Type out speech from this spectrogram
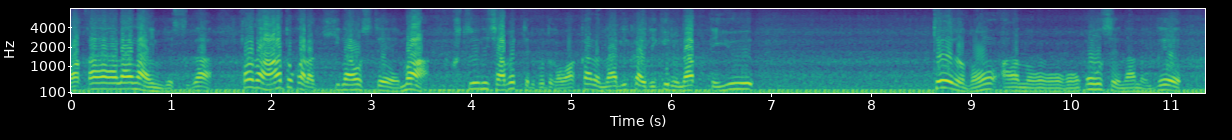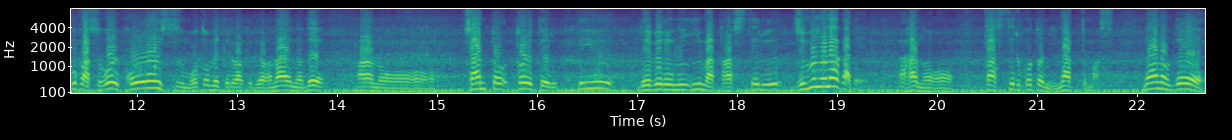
わからないんですが、ただ、後から聞き直して、まあ、普通に喋ってることがわかるな、理解できるなっていう程度の、あの、音声なので、僕はすごい高音質求めてるわけではないので、あの、ちゃんと撮れてるっていうレベルに今達してる、自分の中で、あの、達してることになってます。なので、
